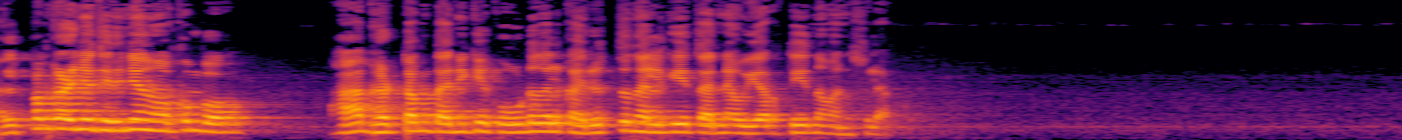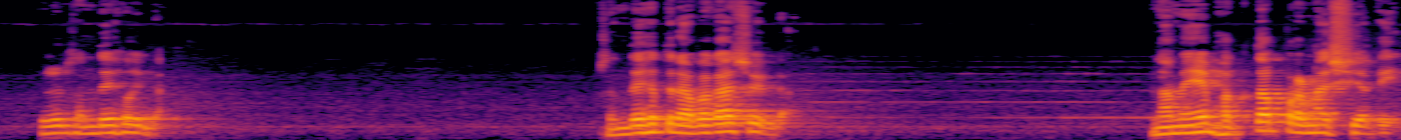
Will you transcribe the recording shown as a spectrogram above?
അല്പം കഴിഞ്ഞ് തിരിഞ്ഞു നോക്കുമ്പോൾ ആ ഘട്ടം തനിക്ക് കൂടുതൽ കരുത്ത് നൽകി തന്നെ ഉയർത്തി എന്ന് മനസ്സിലാക്കും. ഇതിലൊരു സന്ദേഹമില്ല. സന്ദേഹത്തിന് അവകാശമില്ല. നമേ ഭക്തപ്രണശ്യതി.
